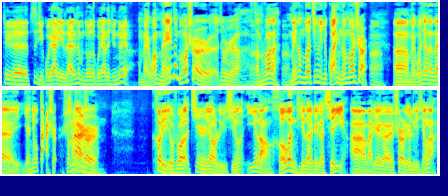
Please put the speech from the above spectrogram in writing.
这个自己国家里来了那么多的国家的军队了。美国没那么多事儿，就是怎么说呢？嗯没那么多精力去管你那么多事儿。嗯，呃，美国现在在研究大事儿，什么大事儿？克里就说了，近日要履行伊朗核问题的这个协议啊，把这个事儿给履行了。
